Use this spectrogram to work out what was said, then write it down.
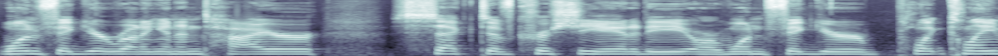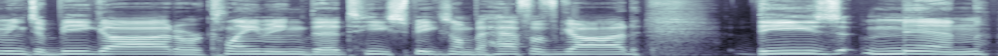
one figure running an entire sect of Christianity, or one figure pl- claiming to be God or claiming that he speaks on behalf of God. These men,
